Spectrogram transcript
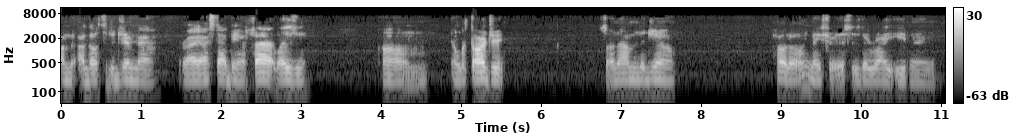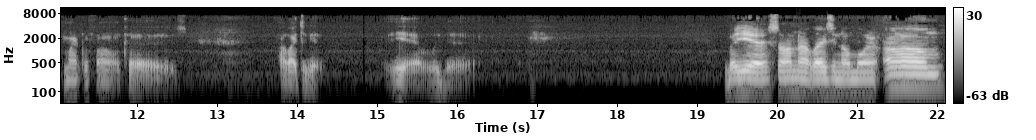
I'm, I go to the gym now, right? I stopped being fat, lazy, um, and lethargic. So now I'm in the gym. Hold on, let me make sure this is the right even microphone, cause I like to get. Yeah, we good. But yeah, so I'm not lazy no more. Um,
